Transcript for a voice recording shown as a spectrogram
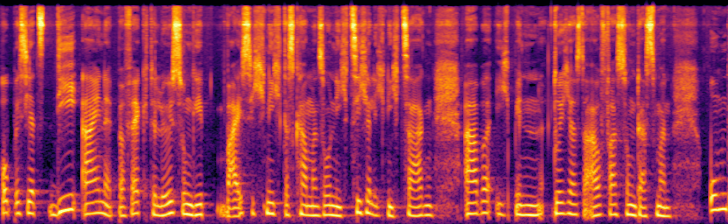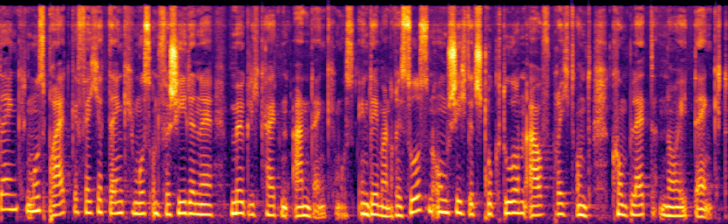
Ob es jetzt die eine perfekte Lösung gibt, weiß ich nicht. Das kann man so nicht, sicherlich nicht sagen. Aber ich bin durchaus der Auffassung, dass man umdenken muss, breit gefächert denken muss und verschiedene Möglichkeiten andenken muss, indem man Ressourcen umschichtet, Strukturen aufbricht und komplett neu denkt.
